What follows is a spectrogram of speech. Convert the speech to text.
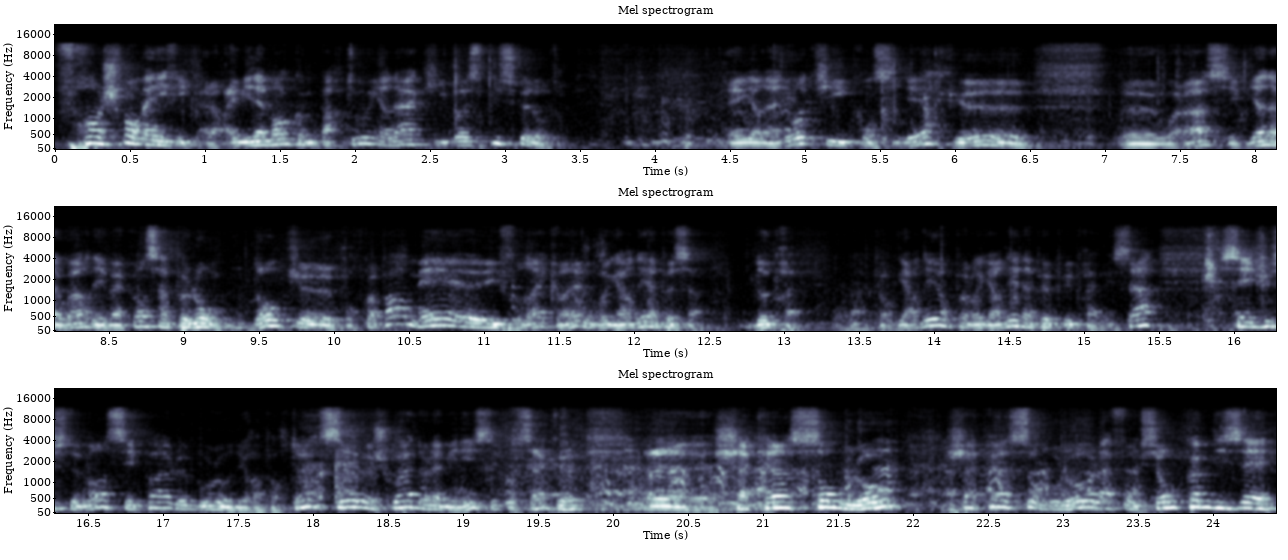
franchement magnifiques. Alors évidemment, comme partout, il y en a qui bossent plus que d'autres. Et il y en a d'autres qui considèrent que euh, voilà, c'est bien d'avoir des vacances un peu longues. Donc euh, pourquoi pas, mais euh, il faudrait quand même regarder un peu ça, de près. On peut regarder, on peut le regarder d'un peu plus près. Mais ça, c'est justement, c'est pas le boulot du rapporteur, c'est le choix de la ministre. C'est pour ça que chacun son boulot, chacun son boulot, la fonction. Comme disait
